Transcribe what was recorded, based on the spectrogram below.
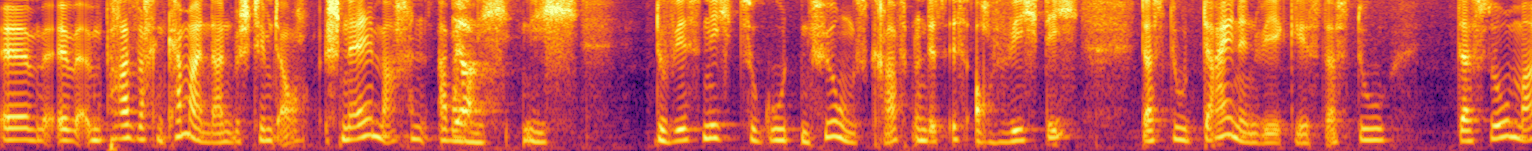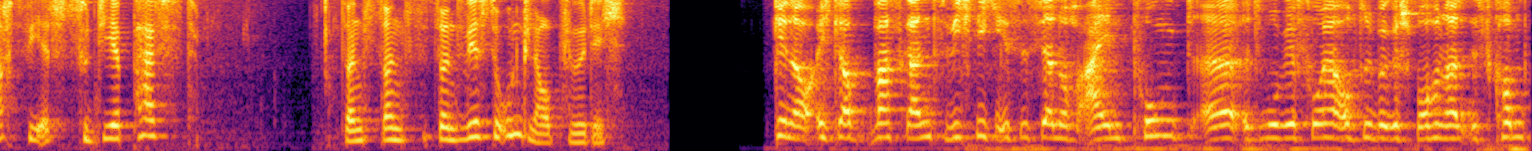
ähm, äh, ein paar Sachen kann man dann bestimmt auch schnell machen, aber ja. nicht, nicht, du wirst nicht zur guten Führungskraft und es ist auch wichtig, dass du deinen Weg gehst, dass du das so machst, wie es zu dir passt. Sonst, sonst, sonst wirst du unglaubwürdig. Genau, ich glaube, was ganz wichtig ist, ist ja noch ein Punkt, äh, wo wir vorher auch drüber gesprochen haben. Es kommt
